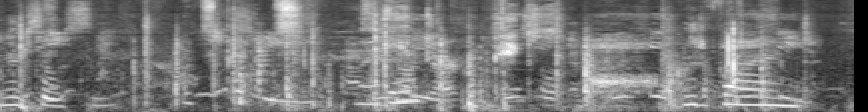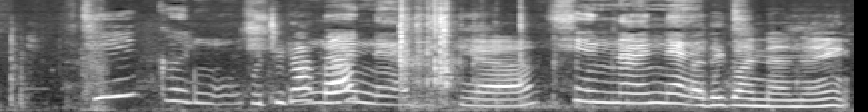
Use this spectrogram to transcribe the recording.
You're so sweet. It's Piggy. Good find. What you got, Beck? Yeah. See Nana. Are they going night night?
